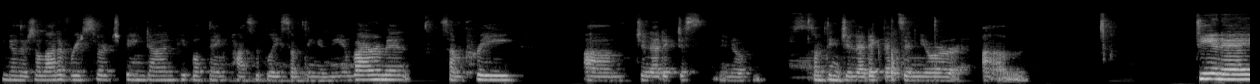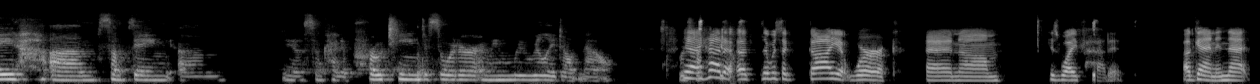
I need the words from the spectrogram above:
you know, there's a lot of research being done. People think possibly something in the environment, some pre um, genetic, just you know, something genetic that's in your um, DNA, um, something, um, you know, some kind of protein disorder. I mean, we really don't know. We're yeah, I had a, there was a guy at work, and um, his wife had it. Again, in that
